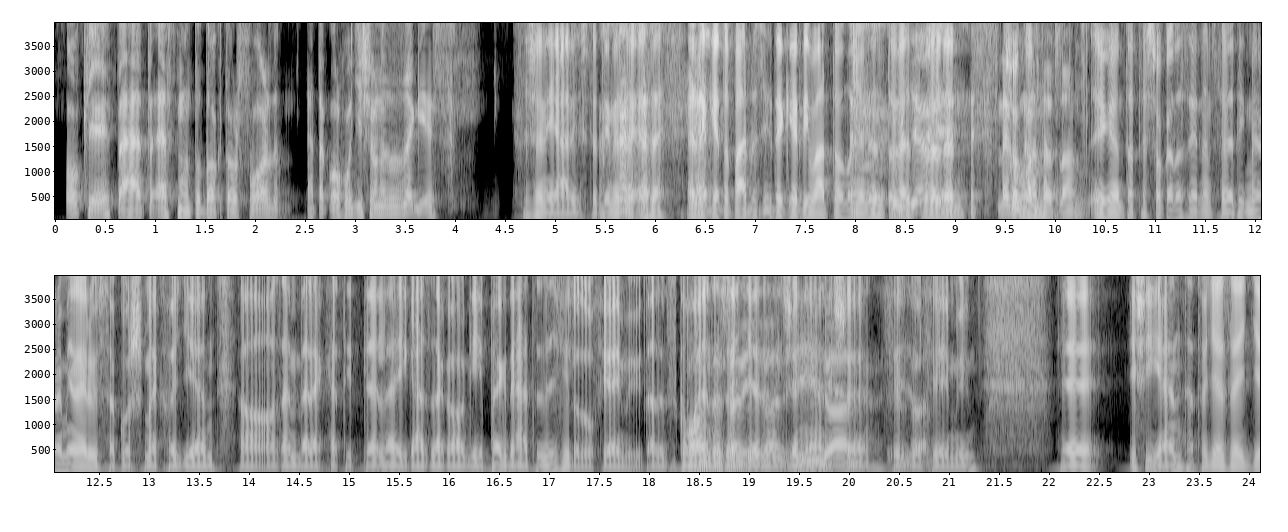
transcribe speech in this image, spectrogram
Oké, okay, tehát ezt mondta Dr. Ford. Hát akkor hogy is van ez az egész? Zseniális. Tehát én eze, eze, ezekért a párbeszédekért imádtam nagyon ezt a Westworld-en. Sokan, igen, tehát sokan azért nem szeretik, mert milyen erőszakos, meg hogy ilyen az embereket itt leigázzák a gépek, de hát ez egy filozófiai mű. Tehát ez komolyan ez egy, ez zseniális eh, filozófiai mű. És igen, tehát hogy ez egy,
